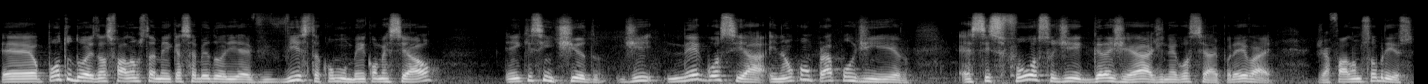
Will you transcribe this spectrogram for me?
É, o ponto 2, nós falamos também que a sabedoria é vista como um bem comercial, em que sentido? De negociar e não comprar por dinheiro. Esse esforço de granjear, de negociar e por aí vai. Já falamos sobre isso.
